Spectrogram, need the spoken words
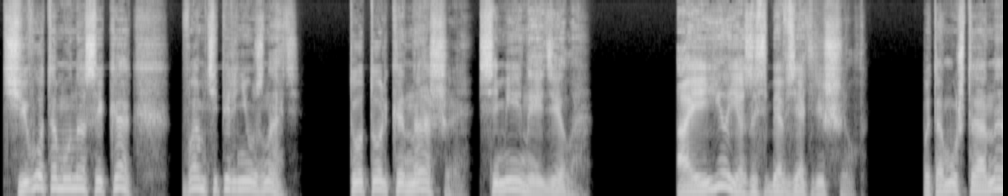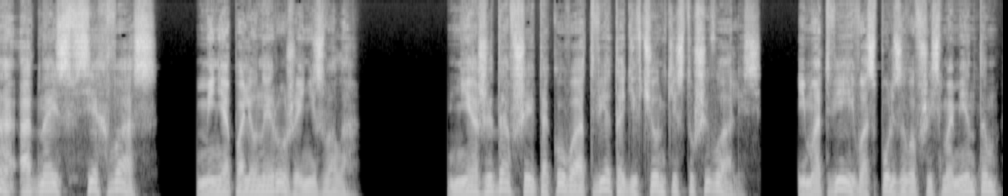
«Чего там у нас и как, вам теперь не узнать. То только наше, семейное дело. А ее я за себя взять решил, потому что она одна из всех вас, меня паленой рожей не звала». Не ожидавшие такого ответа девчонки стушевались, и Матвей, воспользовавшись моментом,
